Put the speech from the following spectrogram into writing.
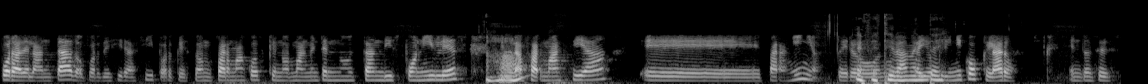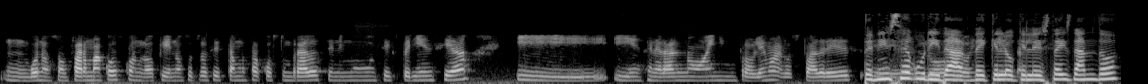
por adelantado, por decir así, porque son fármacos que normalmente no están disponibles en la farmacia eh, para niños, pero en el ensayo clínico, claro. Entonces, mm, bueno, son fármacos con los que nosotros estamos acostumbrados, tenemos experiencia y, en general no hay ningún problema. Los padres. Tenéis eh, seguridad de que lo que le estáis dando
